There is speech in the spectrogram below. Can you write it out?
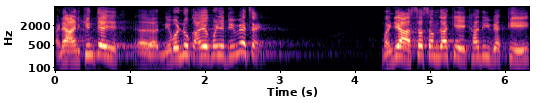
आणि आणखीन ते निवडणूक आयोग म्हणजे दिव्यच आहे. म्हणजे असं समजा की एखादी व्यक्ती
